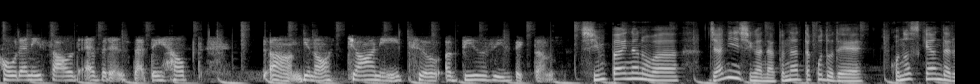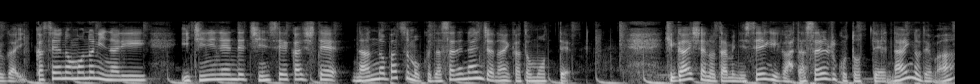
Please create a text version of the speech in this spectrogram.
hold any solid evidence that they helped um, you know Johnny to abuse these victims. 心配なのは、ジャニー氏が亡くなったことで、このスキャンダルが一過性のものになり、1、2年で沈静化して、何の罰も下されないんじゃないかと思って。被害者のために正義が果たされることってないのでは？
